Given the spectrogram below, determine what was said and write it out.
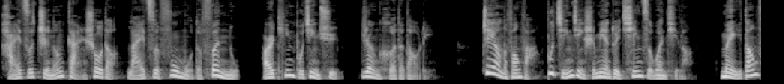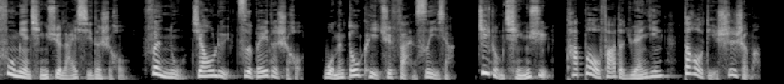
孩子只能感受到来自父母的愤怒，而听不进去任何的道理。这样的方法不仅仅是面对亲子问题了。每当负面情绪来袭的时候，愤怒、焦虑、自卑的时候，我们都可以去反思一下，这种情绪它爆发的原因到底是什么？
